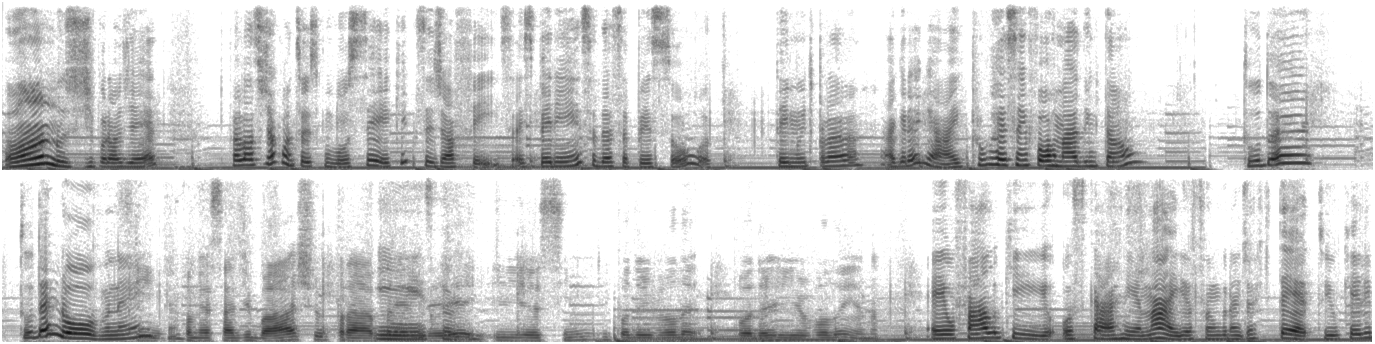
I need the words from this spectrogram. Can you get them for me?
anos de projeto, falo, já aconteceu isso com você? O que, que você já fez? A experiência dessa pessoa tem muito para agregar. E para o recém-formado, então, tudo é tudo é novo, né? Sim, começar de baixo para aprender e assim poder, poder ir evoluindo. É, eu falo que Oscar Niemeyer foi um grande arquiteto e o que ele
